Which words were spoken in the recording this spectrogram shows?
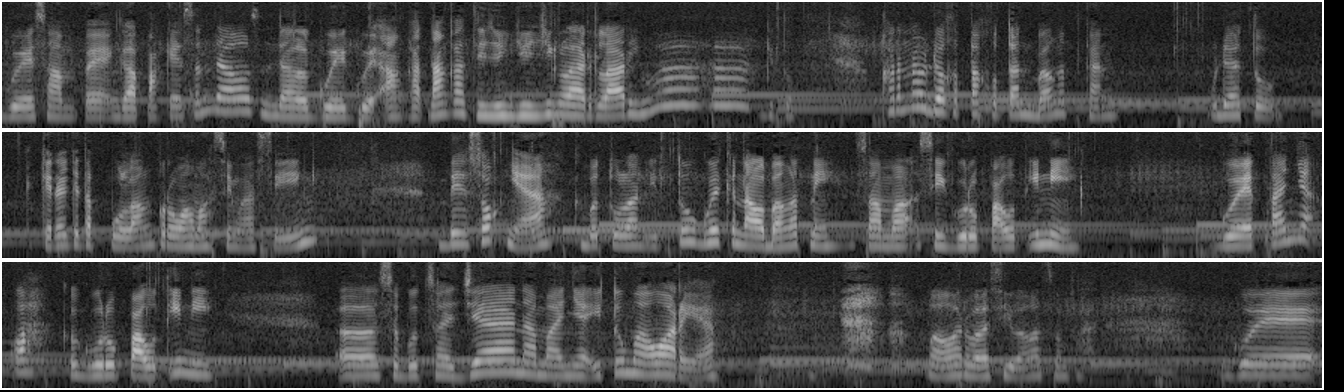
Gue sampai nggak pakai sendal sendal gue gue angkat-angkat jinjing-jinjing lari-lari wah gitu. Karena udah ketakutan banget kan. Udah tuh akhirnya kita pulang ke rumah masing-masing besoknya kebetulan itu gue kenal banget nih sama si guru PAUD ini. Gue tanya lah ke guru PAUD ini e, sebut saja namanya itu Mawar ya. Mawar basi banget sumpah. Gue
